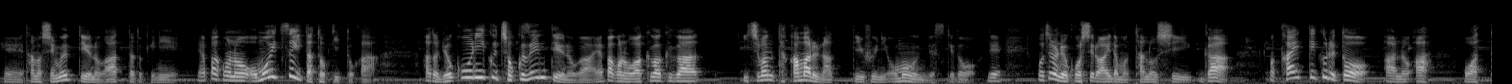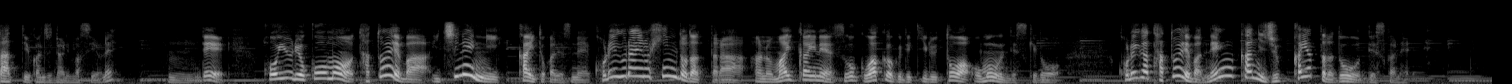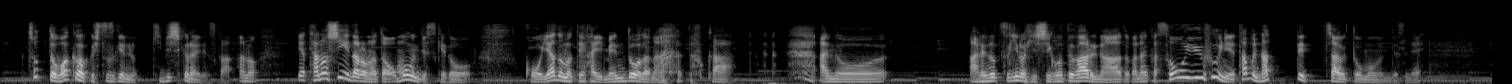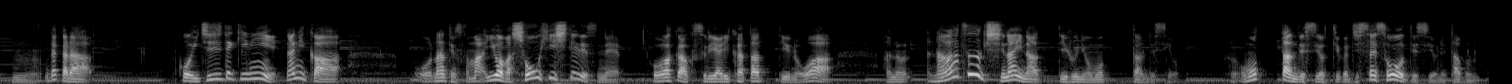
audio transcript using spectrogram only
えー楽しむっていうのがあった時にやっぱこの思いついた時とかあと旅行に行く直前っていうのがやっぱこのワクワクが一番高まるなっていうふうに思うんですけどでもちろん旅行してる間も楽しいが、まあ、帰ってくるとあのあ終わったっていう感じになりますよね。うん、でこういう旅行も例えば1年に1回とかですねこれぐらいの頻度だったらあの毎回ねすごくワクワクできるとは思うんですけどこれが例えば年間に10回あったらどうですかね？ちょっとワクワクし続けるの厳しくないですか？あのいや楽しいだろうなとは思うんですけどこう宿の手配面倒だなとか あのあれの次の日仕事があるなとかなんかそういう風にね多分なってっちゃうと思うんですね。うん、だからこう一時的に何かをなんていうんですかまあいわば消費してですねこうワクワクするやり方っていうのはあの長続きしないなっていう風に思ったんですよ。思ったんですよっていうか実際そうですよね多分。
